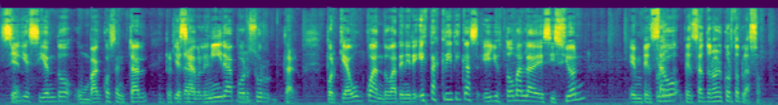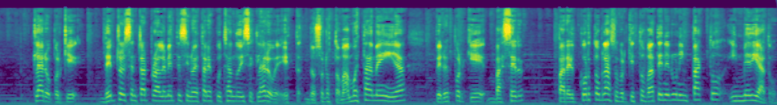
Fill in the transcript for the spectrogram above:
sigue siendo un banco central que se admira por Mm. su. Claro. Porque aun cuando va a tener estas críticas, ellos toman la decisión en pensando, pro pensando no en el corto plazo. Claro, porque dentro del central probablemente si nos están escuchando dice, claro, esta- nosotros tomamos esta medida, pero es porque va a ser para el corto plazo, porque esto va a tener un impacto inmediato.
